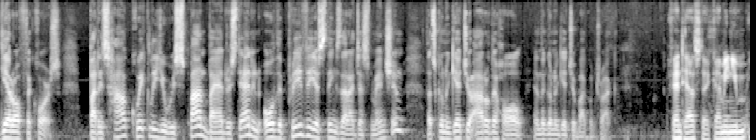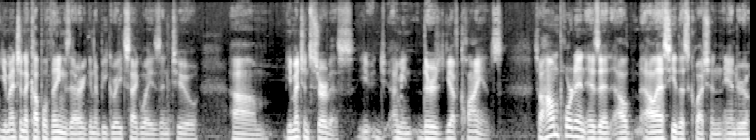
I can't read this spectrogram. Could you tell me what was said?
get off the course. But it's how quickly you respond by understanding all the previous things that I just mentioned that's going to get you out of the hole and they're going to get you back on track. Fantastic. I mean, you you mentioned a couple things that are going to be great segues into. Um, you mentioned service. You, I mean, there's you have clients. So how important is it? I'll I'll ask you this question, Andrew.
